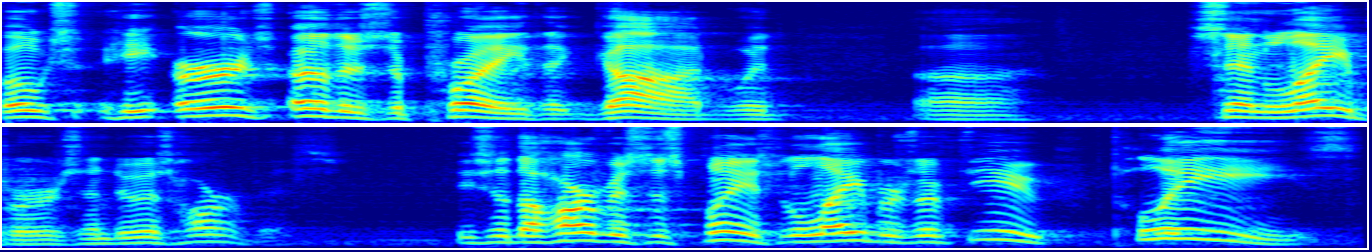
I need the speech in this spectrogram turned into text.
Folks, he urged others to pray that God would uh, send laborers into his harvest. He said, The harvest is plenty, but the laborers are few. Please.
